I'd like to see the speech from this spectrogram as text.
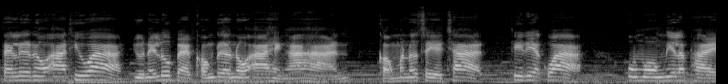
แต่เรือโนอาที่ว่าอยู่ในรูปแบบของเรือโนอาแห่งอาหารของมนุษยชาติที่เรียกว่า อุโมงค์นิรภัย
